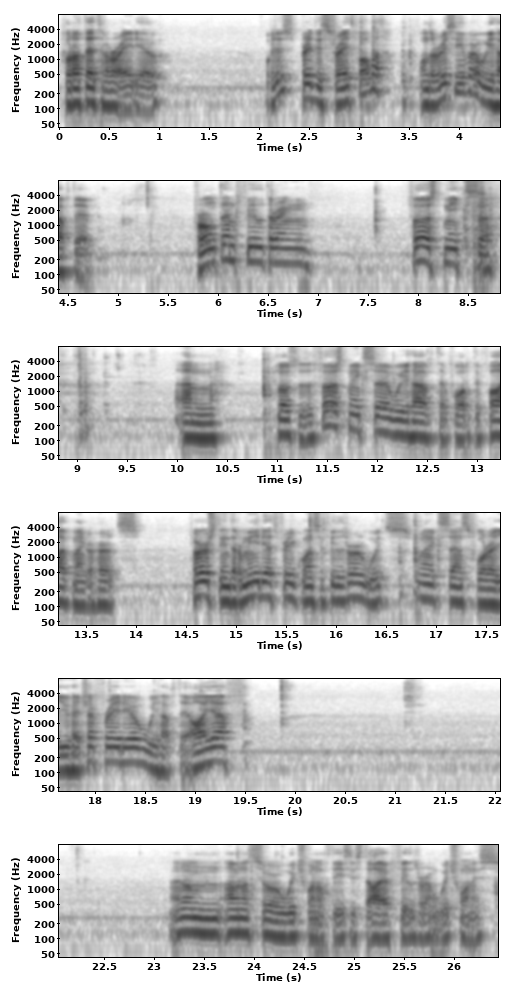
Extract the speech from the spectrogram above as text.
for a Tetra radio, which is pretty straightforward. On the receiver we have the front-end filtering, first mixer and close to the first mixer we have the 45 megahertz first intermediate frequency filter which makes sense for a UHF radio. We have the IF. I don't, I'm not sure which one of these is the IF filter and which one is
